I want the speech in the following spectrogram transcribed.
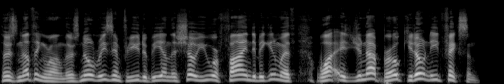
there's nothing wrong. There's no reason for you to be on the show. You were fine to begin with. Why you're not broke? You don't need fixing.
